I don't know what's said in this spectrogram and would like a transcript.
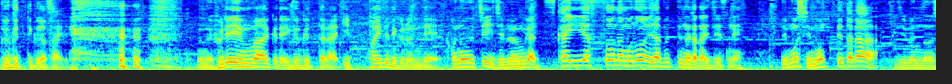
ググってください。フレームワークでググったらいっぱい出てくるんでこのうち自分が使いやすそうなものを選ぶっていうのが大事ですね。でもし持ってたら自分の思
